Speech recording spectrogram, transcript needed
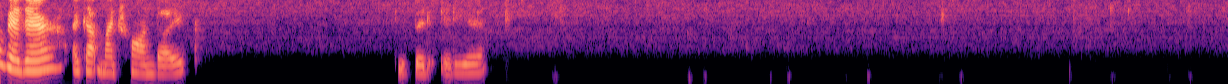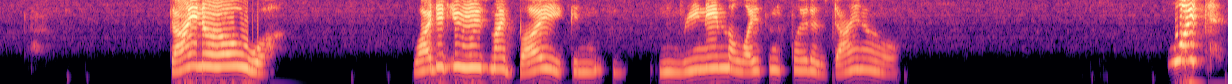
Okay, there. I got my Tron bike. Stupid idiot. Dino! Why did you use my bike and rename the license plate as Dino? What?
